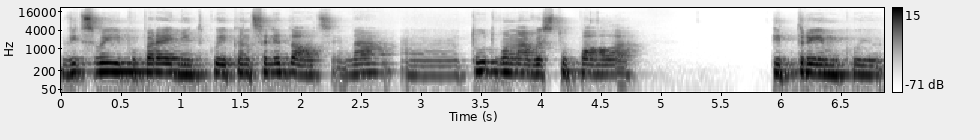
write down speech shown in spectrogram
від своєї попередньої такої консолідації. Да? е, Тут вона виступала підтримкою,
